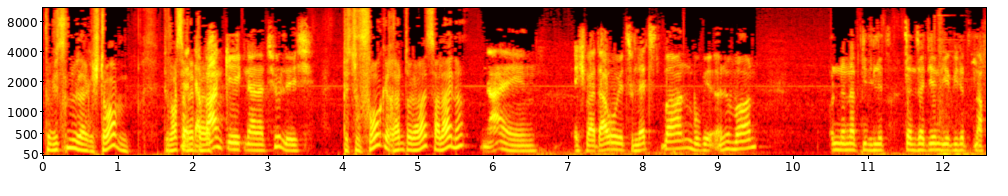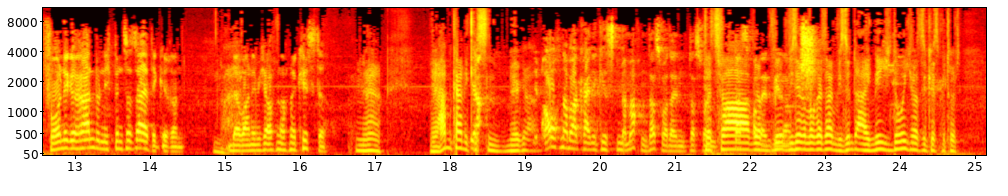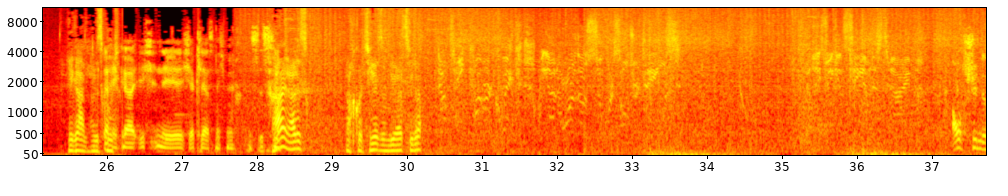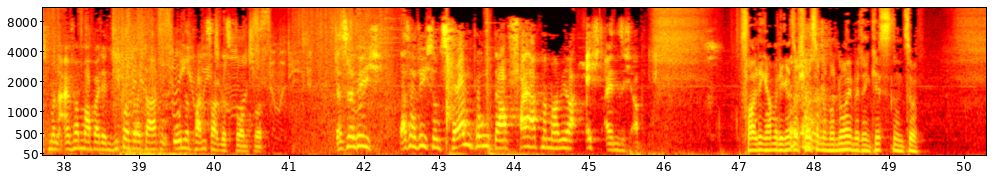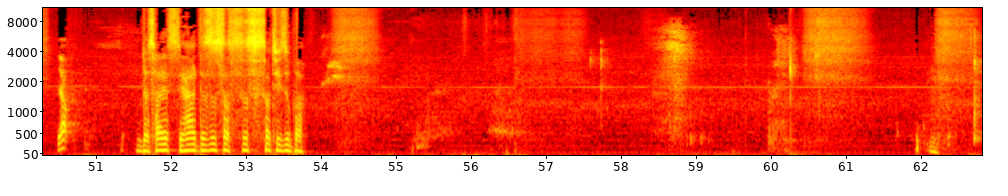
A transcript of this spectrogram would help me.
Du bist denn da gestorben? Du warst ja, Ja, bei, da waren Gegner, natürlich. Bist du vorgerannt oder was? Alleine? Nein. Ich war da, wo wir zuletzt waren, wo wir alle waren. Und dann habt ihr die letzte, dann seid ihr wieder nach vorne gerannt und ich bin zur Seite gerannt. Und da war nämlich auch noch eine Kiste. Ja. Wir haben keine Ja. Kisten mehr. Wir brauchen aber keine Kisten mehr machen. Das war dein, das war, Das war, das war wir, dein wir, wie soll ich mal sagen, wir sind eigentlich durch, was die Kisten betrifft. Egal, alles Ach, gut. egal, ich, nee, ich erklär's nicht mehr. Es ist Nein, alles. Ach Gott, hier sind wir jetzt wieder. Auch schön, dass man einfach mal bei den Supersoldaten ohne Panzer gespawnt wird. Das ist natürlich, das ist natürlich so ein Spawnpunkt, da feiert man mal wieder echt einen sich ab. Vor allen Dingen haben wir die ganze Scheiße nochmal neu mit den Kisten und so. Ja, das heißt, ja, das ist das, das ist natürlich super.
